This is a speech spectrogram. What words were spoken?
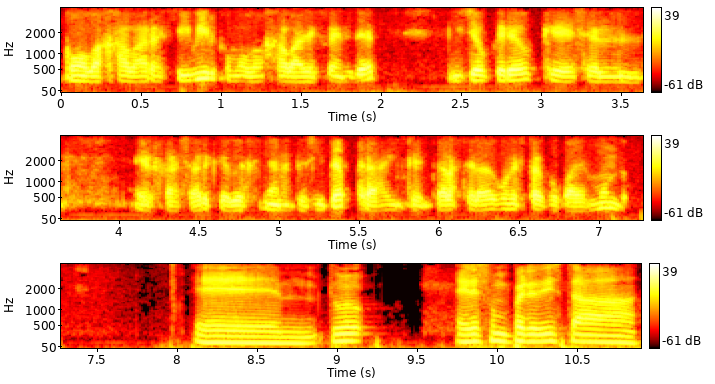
cómo bajaba a recibir, cómo bajaba a defender. Y yo creo que es el, el Hazard que Bélgica necesita para intentar hacer algo en esta Copa del Mundo. Eh, tú eres un periodista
